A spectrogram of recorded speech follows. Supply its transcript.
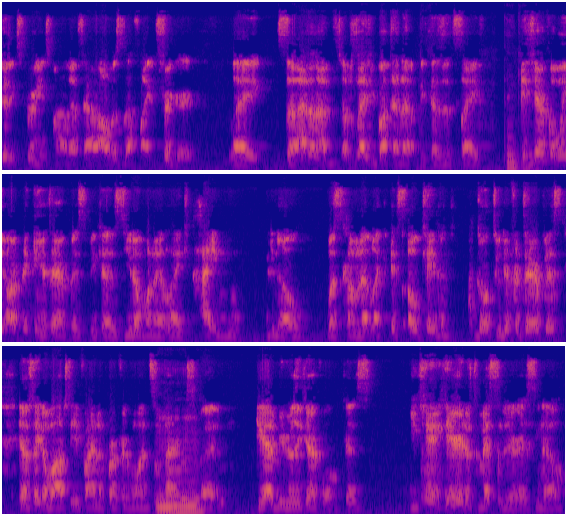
good experience when I left out. I always left like triggered. Like, so I don't know. I'm, I'm glad you brought that up because it's like, Thank be you. careful when you are picking your therapist because you don't want to like heighten, you know, what's coming up. Like, it's okay to go through different therapists. It'll take a while till you find the perfect one sometimes, mm-hmm. but you got to be really careful because you can't hear it if the messenger is, you know,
